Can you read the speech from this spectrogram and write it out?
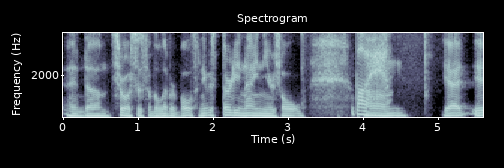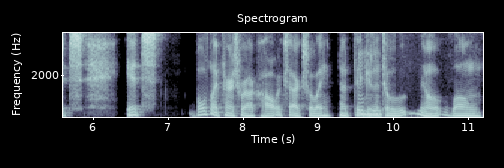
and um, cirrhosis of the liver, both. And he was 39 years old. Boy. Um, yeah, it's, it's, both my parents were alcoholics, actually. Not to mm-hmm. get into you know long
